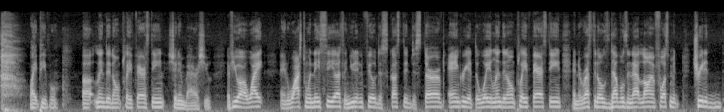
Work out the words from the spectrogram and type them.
White people, uh, Linda Don't Play Fairstein should embarrass you. If you are white and watched when they see us and you didn't feel disgusted, disturbed, angry at the way Linda Don't Play Fairstein and the rest of those devils in that law enforcement treated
